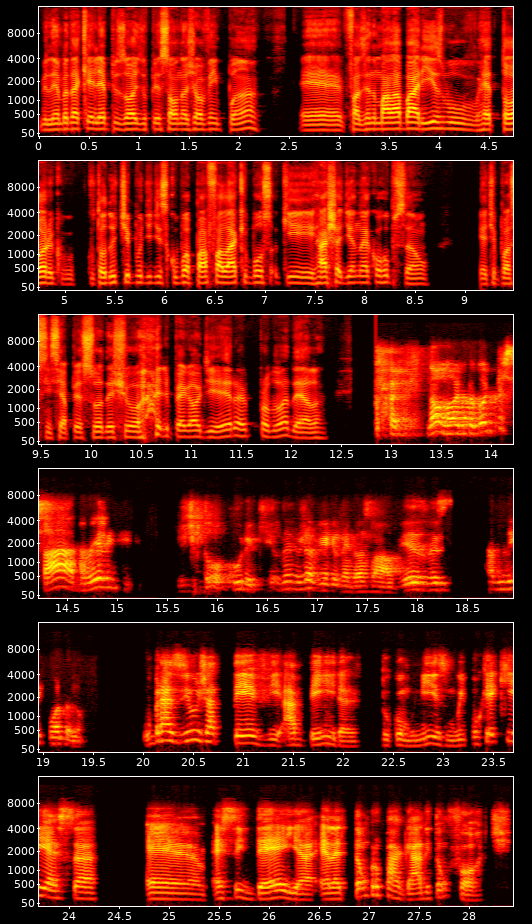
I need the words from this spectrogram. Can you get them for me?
Me lembra daquele episódio do pessoal na Jovem Pan. É, fazendo malabarismo retórico, com todo tipo de desculpa para falar que, Bolso, que rachadinha não é corrupção. É tipo assim, se a pessoa deixou ele pegar o dinheiro, é problema dela. Não, não, ele pegou emprestado, ele. Que loucura aquilo, né? Eu já vi aquele negócio lá uma vez, mas não me dei conta, não. O Brasil já teve à beira do comunismo, e por que que essa é, essa ideia ela é tão propagada e tão forte?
